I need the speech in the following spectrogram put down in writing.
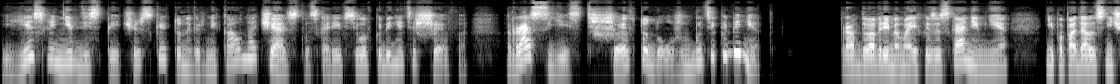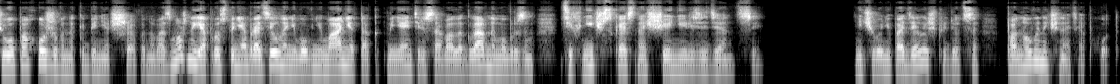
Если не в диспетчерской, то наверняка у начальства, скорее всего, в кабинете шефа. Раз есть шеф, то должен быть и кабинет. Правда, во время моих изысканий мне не попадалось ничего похожего на кабинет шефа, но, возможно, я просто не обратил на него внимания, так как меня интересовало главным образом техническое оснащение резиденции. Ничего не поделаешь, придется по новой начинать обход.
